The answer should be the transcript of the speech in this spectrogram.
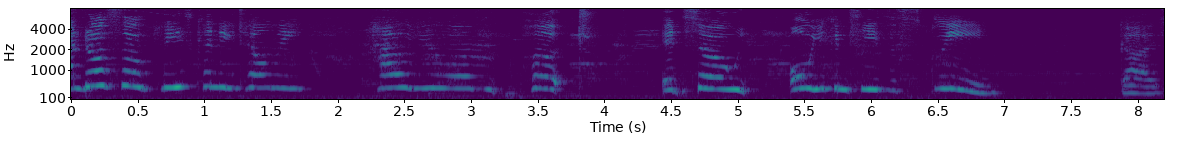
And also, please can you tell me how you um put it so all you can see the screen, guys.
